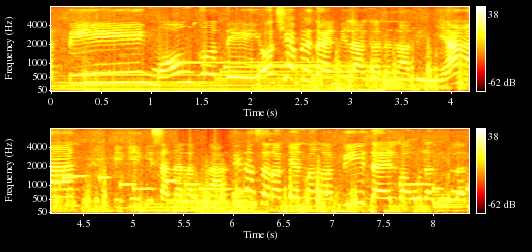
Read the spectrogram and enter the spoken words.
ating Mongo Day. O syempre dahil nilaga na natin yan, igigisa na lang natin. Ang sarap yan mga B dahil maulan-ulan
